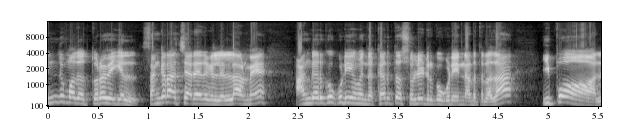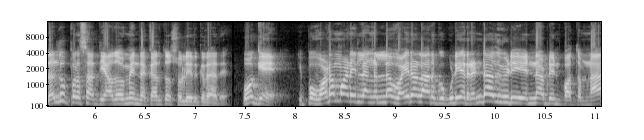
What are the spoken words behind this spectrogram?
இந்து மத துறவிகள் சங்கராச்சாரியர்கள் எல்லாருமே அங்க இருக்கக்கூடிய இந்த கருத்தை சொல்லிட்டு இருக்கக்கூடிய நேரத்துல தான் இப்போ லல்லு பிரசாத் யாதவுமே இந்த கருத்தை சொல்லியிருக்கிறாரு. ஓகே இப்போ வட மாநிலங்களில் வைரலாக இருக்கக்கூடிய ரெண்டாவது வீடியோ என்ன அப்படின்னு பார்த்தோம்னா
